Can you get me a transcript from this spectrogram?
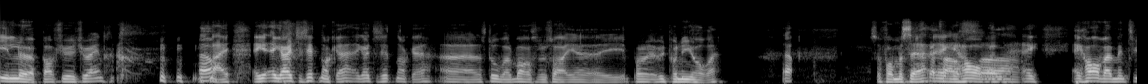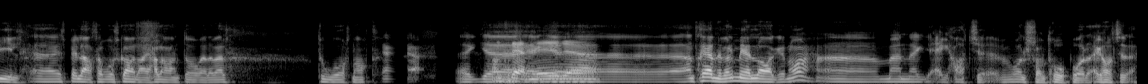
I løpet av 2021. Ja. Nei, jeg, jeg har ikke sett noe. Jeg har ikke sett noe. Eh, det sto vel bare som du sa i, i, på, ut på nyåret. Ja. Så får vi se. Jeg har vel, uh, jeg, jeg har vel min tvil. Eh, Jeg spiller som har vært skada i halvannet år, er det vel. To år snart. Jeg, Han eh, trener, jeg, eh, Han trener vel med laget nå, eh, men jeg, jeg har ikke voldsomt tro på det. Jeg har ikke det.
